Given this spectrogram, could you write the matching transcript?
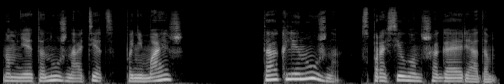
но мне это нужно, отец, понимаешь?» «Так ли нужно?» — спросил он, шагая рядом.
